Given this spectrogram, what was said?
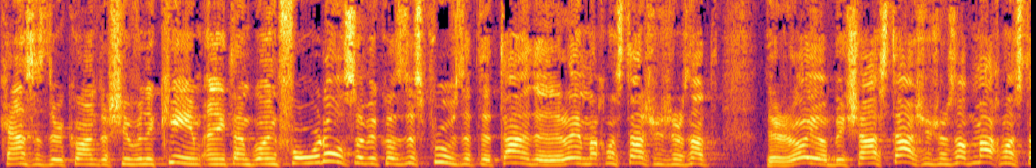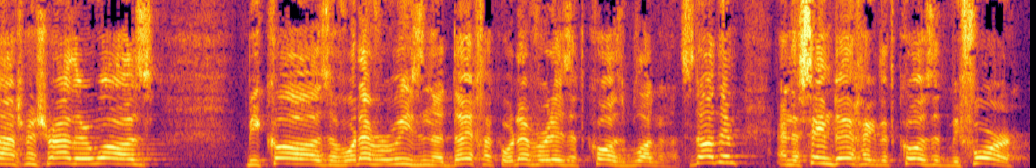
cancels the requirement of shiva nakim anytime going forward also, because this proves that the time the rei machmas tashmish was not the roya bishas tashmish was not machmas tashmish, rather was because of whatever reason, a deichak whatever it is that caused blood minatzdadim, and the same deichak that caused it before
